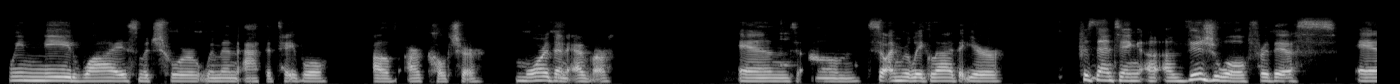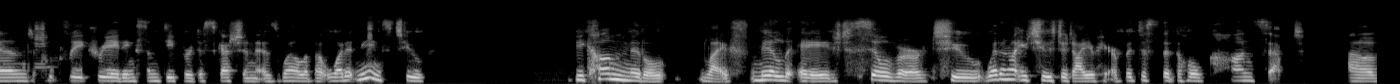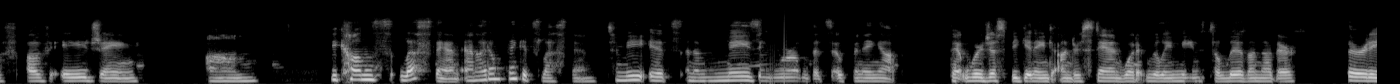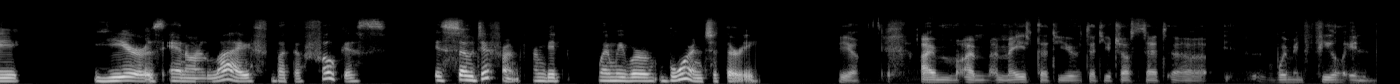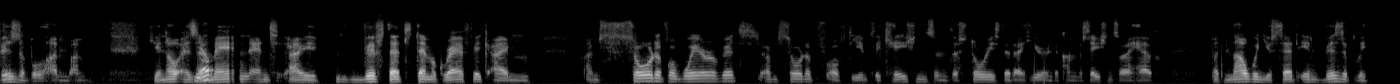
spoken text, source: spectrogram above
we need wise, mature women at the table of our culture more than ever. And um, so I'm really glad that you're presenting a, a visual for this and hopefully creating some deeper discussion as well about what it means to become middle life, middle aged, silver, to whether or not you choose to dye your hair, but just that the whole concept of of aging um, becomes less than. And I don't think it's less than. To me, it's an amazing world that's opening up that we're just beginning to understand what it really means to live another 30, years in our life, but the focus is so different from be- when we were born to 30. Yeah, I'm I'm amazed that you that you just said uh, women feel invisible. I'm, I'm you know, as yep. a man, and I with that demographic, I'm I'm sort of aware of it. I'm sort of of the implications and the stories that I hear and the conversations I have. But now, when you said invisibly,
